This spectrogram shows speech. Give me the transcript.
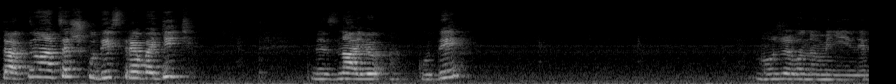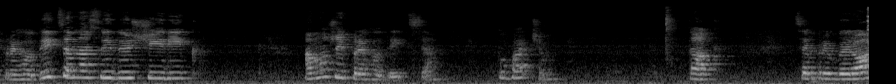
Так, ну а це ж кудись треба діти. Не знаю куди. Може воно мені і не пригодиться на слідуючий рік. А може і пригодиться. Побачимо. Так, це прибираю.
